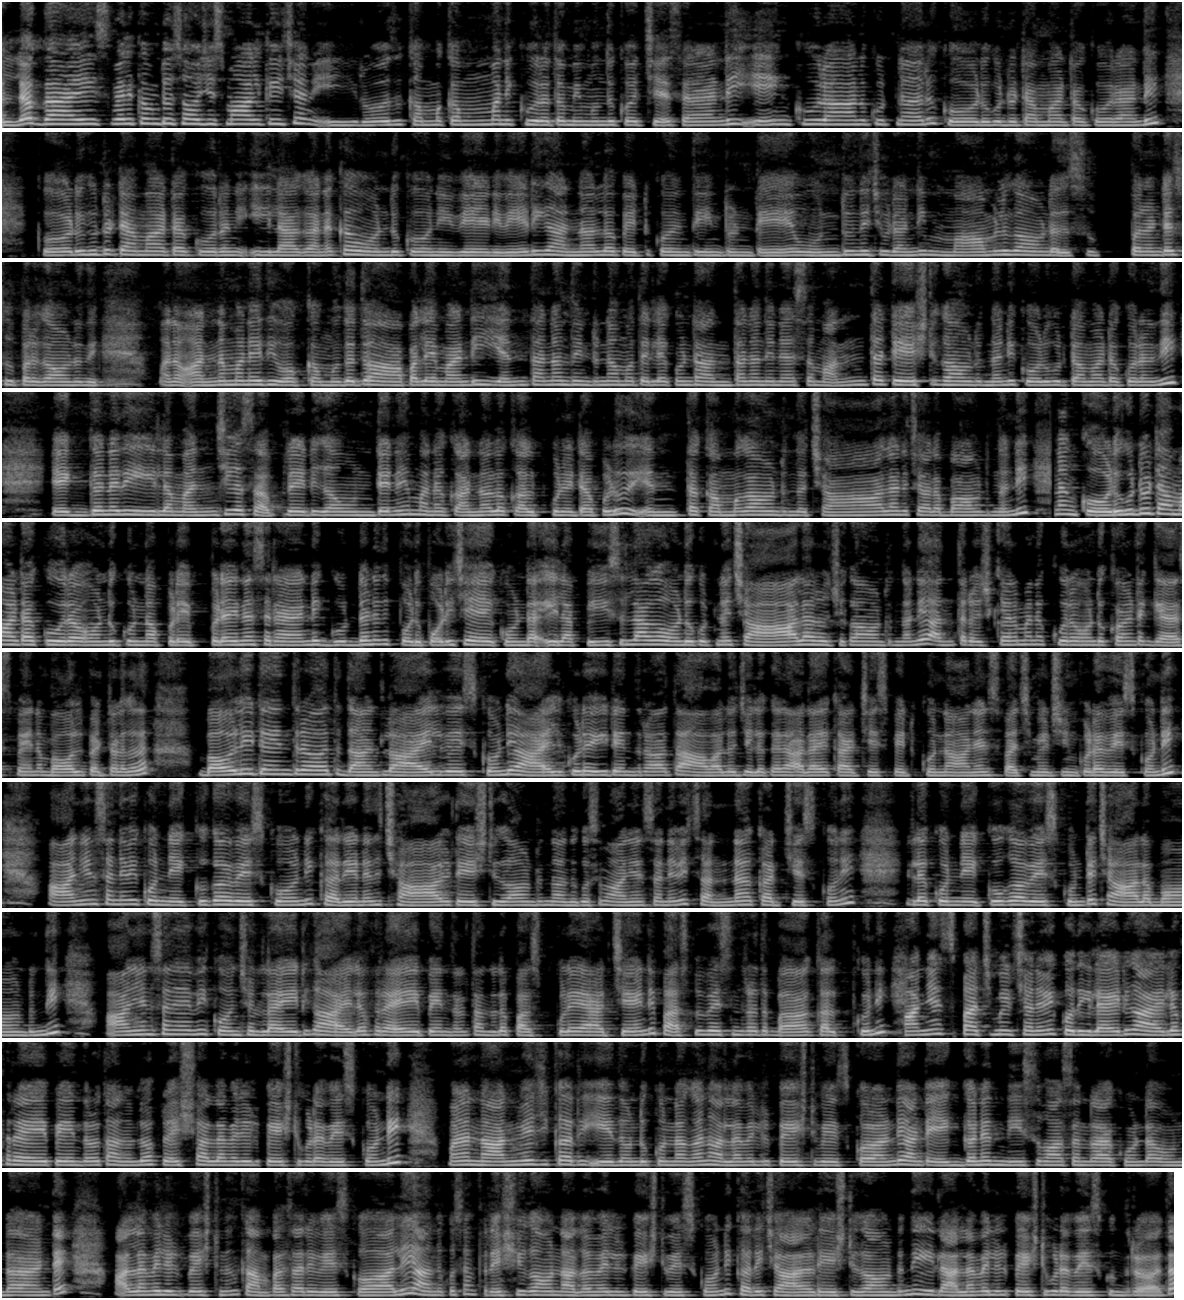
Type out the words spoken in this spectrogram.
Hello guys welcome to Sowji small kitchen. ఈ రోజు కమ్మ కమ్మని కూరతో మీ ముందుకు వచ్చేసానండి. ఏం కూర అనుకుంటున్నారు? కోడిగుడ్డు టమాటా కూర అండి. కోడిగుడ్డు టమాటా కూరని ఇలా గనక వండుకొని వేడి వేడిగా అన్నంలో పెట్టుకొని తింటుంటే ఉంటుంది చూడండి మామూలుగా ఉండదు. సూపర్ అంటే సూపర్గా ఉంటుంది. మనం అన్నం అనేది ఒక్క ముద్దతో ఆపలేమండి. ఎంత అన్నం తింటున్నామో తెలియకుండా అంత అన్నం తినేస్తాం. అంత టేస్ట్గా ఉంటుందండి కోడిగుడ్డు టమాటా కూర అనేది. ఎగ్ అనేది ఇలా మంచిగా సపరేట్గా ఉంటేనే మనకు అన్నంలో కలుపుకునేటప్పుడు ఎంత కమ్మగా ఉంటుందో చాలా అంటే చాలా బాగుంటుందండి. మనం కోడిగుడ్డు టమాటా కూర వండుకున్నప్పుడు ఎప్పుడైనా సరే అండి గుడ్డు అనేది పొడి పొడి చేయకుండా ఇలా పీసులాగా వండుకుంటే చాలా రుచిగా ఉంటుందండి. అంత రుచికరమైన కూర వండుకోవాలంటే గ్యాస్ పైన బౌల్ పెట్టాలి కదా. బౌల్ హీట్ అయిన తర్వాత దాంట్లో ఆయిల్ వేసుకోండి. ఆయిల్ కూడా హీట్ అయిన తర్వాత ఆవాలు జీలకర్ర అలాగే కట్ చేసి పెట్టుకున్న ఆనియన్స్ పచ్చిమిర్చిని కూడా వేసుకోండి. ఆనియన్స్ అనేవి కొన్ని ఎక్కువగా వేసుకోండి. కర్రీ అనేది చాలా టేస్ట్గా ఉంటుంది. అందుకోసం ఆనియన్స్ అనేవి సన్నగా కట్ చేసుకొని ఇలా కొన్ని ఎక్కువగా వేసుకుంటే చాలా బాగుంటుంది. ఆనియన్స్ అనేవి కొంచెం లైట్గా ఆయిల్లో ఫ్రై అయిపోయిన తర్వాత అందులో పసుపు కూడా యాడ్ చేయండి. పసుపు వేసిన తర్వాత బాగా కలుపుకొని ఆనియన్స్ పచ్చిమిర్చి అనేవి కొద్దిగా లైట్గా ఆయిల్లో ఫ్రై అయిపోయిన తర్వాత అందులో ఫ్రెష్ అల్లం వెల్లుల్లి పేస్ట్ కూడా వేసుకోండి. మనం నాన్ వెజ్ కర్రీ ఏది వండుకున్నా కానీ అల్లం వెల్లుల్లి పేస్ట్ వేసుకోవాలండి. అంటే ఎగ్ అనేది నీసు వాసన రాకుండా ఉండాలంటే అల్లం వెల్లుల్లి పేస్ట్ అనేది కంపల్సరీ వేసుకోవాలి. అందుకోసం ఫ్రెష్గా ఉన్న అల్లం వెల్లుల్లి పేస్ట్ వేసుకోండి. కర్రీ చాలా టేస్ట్గా ఉంటుంది. ఇలా అల్లం వెల్లుల్లి పేస్ట్ కూడా వేసుకున్న తర్వాత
